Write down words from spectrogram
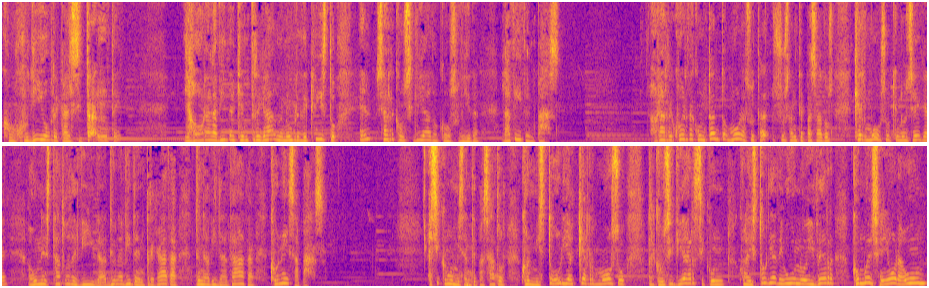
como judío recalcitrante. Y ahora la vida que ha entregado en nombre de Cristo, Él se ha reconciliado con su vida, la vive en paz. Ahora recuerda con tanto amor a sus antepasados. Qué hermoso que uno llegue a un estado de vida, de una vida entregada, de una vida dada, con esa paz. Así como mis antepasados, con mi historia, qué hermoso reconciliarse con, con la historia de uno y ver cómo el Señor aún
